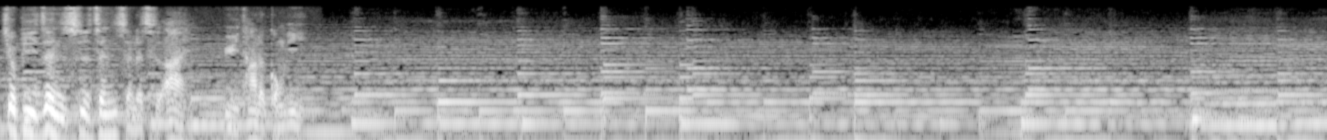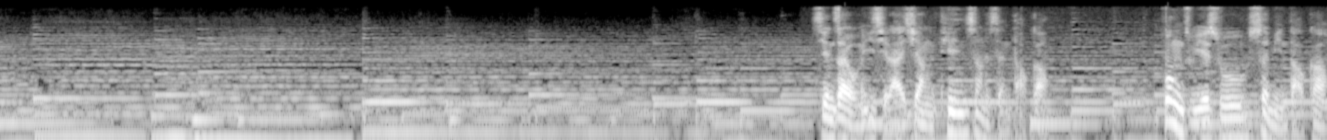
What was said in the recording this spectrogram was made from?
就必认识真神的慈爱与他的公义。现在我们一起来向天上的神祷告，奉主耶稣圣名祷告，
